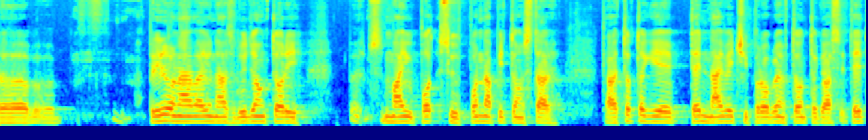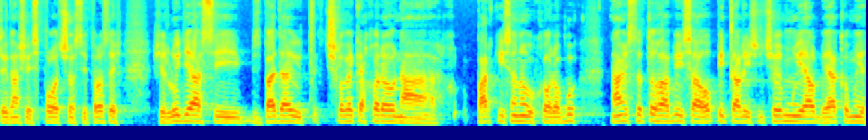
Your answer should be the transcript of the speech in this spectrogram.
uh, prirovnávajú nás ľuďom, ktorí majú, sú v podnapitom stave. A toto je ten najväčší problém v tomto, tejto našej spoločnosti. Proste, že ľudia si zbadajú človeka chorého na Parkinsonovú chorobu, namiesto toho, aby sa opýtali, čo mu je, alebo ako mu je,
